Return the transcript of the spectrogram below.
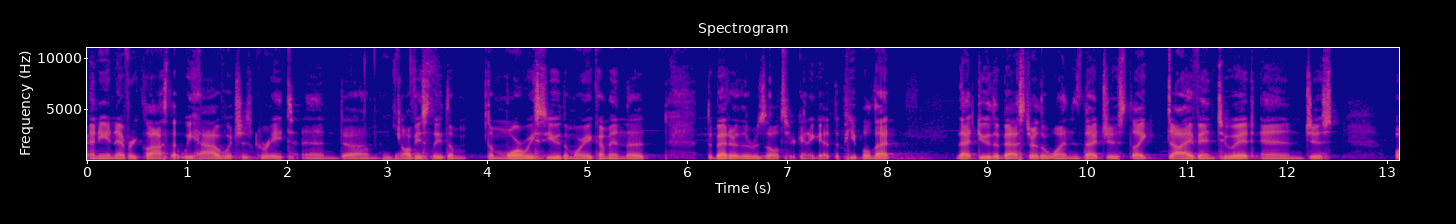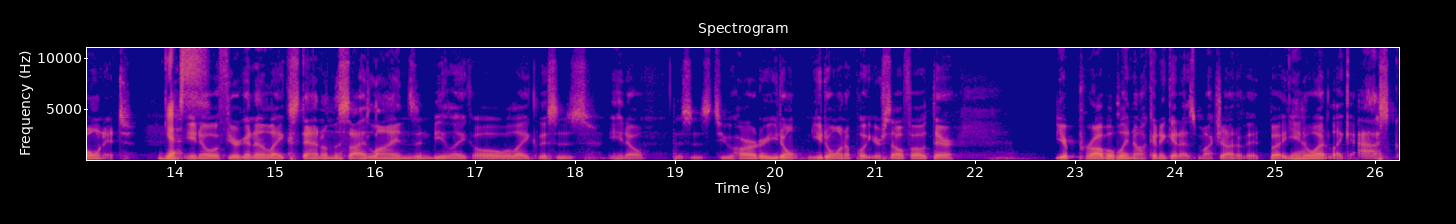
any and every class that we have, which is great. And um, obviously, the the more we see you, the more you come in, the the better the results you're going to get. The people that that do the best are the ones that just like dive into it and just own it. Yes. You know, if you're gonna like stand on the sidelines and be like, oh, like this is, you know, this is too hard, or you don't you don't want to put yourself out there, you're probably not gonna get as much out of it. But you know what? Like ask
